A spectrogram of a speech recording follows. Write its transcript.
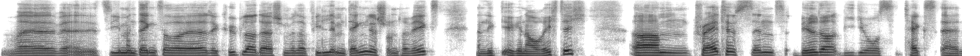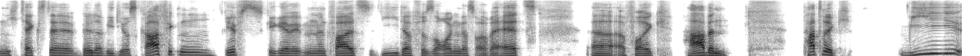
Weil wenn jetzt jemand denkt, so, der Kübler, der ist schon wieder viel im Denglisch unterwegs, dann liegt ihr genau richtig. Ähm, Creatives sind Bilder, Videos, Text, äh, nicht Texte, Bilder, Videos, Grafiken, GIFs gegebenenfalls, die dafür sorgen, dass eure Ads äh, Erfolg haben. Patrick, wie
